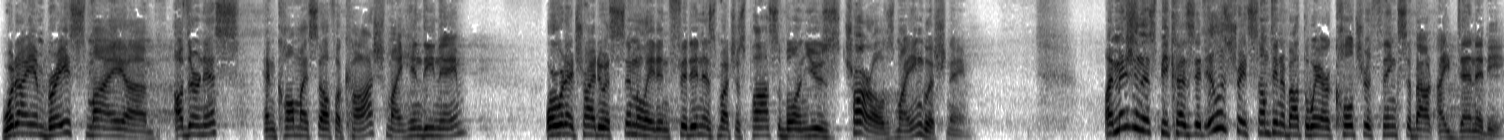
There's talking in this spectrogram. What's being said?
Would I embrace my uh, otherness and call myself Akash, my Hindi name? Or would I try to assimilate and fit in as much as possible and use Charles, my English name? I mention this because it illustrates something about the way our culture thinks about identity.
